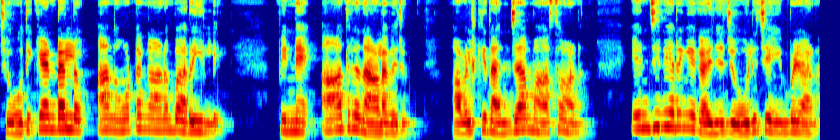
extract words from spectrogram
ചോദിക്കേണ്ടല്ലോ. ആ നോട്ടം കാണുമ്പോൾ അറിയില്ലേ? പിന്നെ ആതിര നാളെ വരും. അവൾക്കിത് അഞ്ചാം മാസമാണ്. എഞ്ചിനീയറിംഗ് കഴിഞ്ഞ് ജോലി ചെയ്യുമ്പോഴാണ്.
